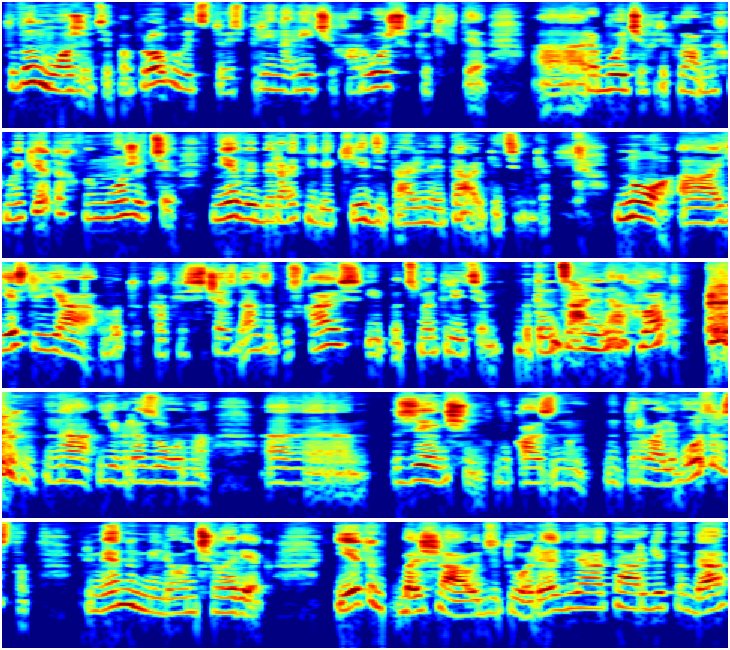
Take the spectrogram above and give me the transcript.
то вы можете попробовать, то есть при наличии хороших каких-то а, рабочих рекламных макетах вы можете не выбирать никакие детальные таргетинги. Но а, если я, вот как я сейчас да, запускаюсь, и подсмотрите, потенциальный охват на еврозону э, женщин в указанном интервале возраста примерно миллион человек. И это большая аудитория для таргета, да,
